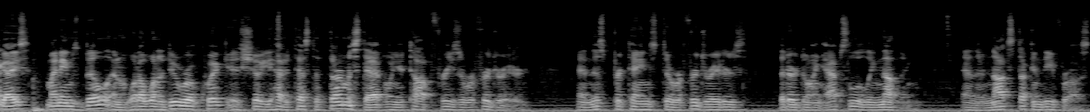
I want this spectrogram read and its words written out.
guys, my name's Bill and what I want to do real quick is show you how to test a thermostat on your top freezer refrigerator. And this pertains to refrigerators that are doing absolutely nothing and they're not stuck in defrost.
